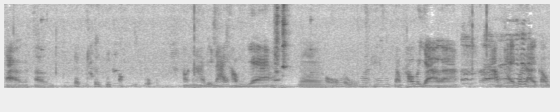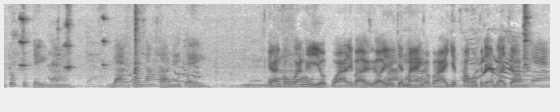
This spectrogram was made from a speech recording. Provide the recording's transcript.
Ờ ờ tức tức không hồi nãy thì đái không ra Ờ, khổ đủ hết hết còn thôi bây giờ à, ông thầy có lời cầu chúc cho chị nè. Dạ. gắng cố gắng lên hả chị? Gắng cố gắng đi vượt qua đi bà rồi ở trên mạng coi có ai giúp không rồi tôi đem lại cho. Nha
